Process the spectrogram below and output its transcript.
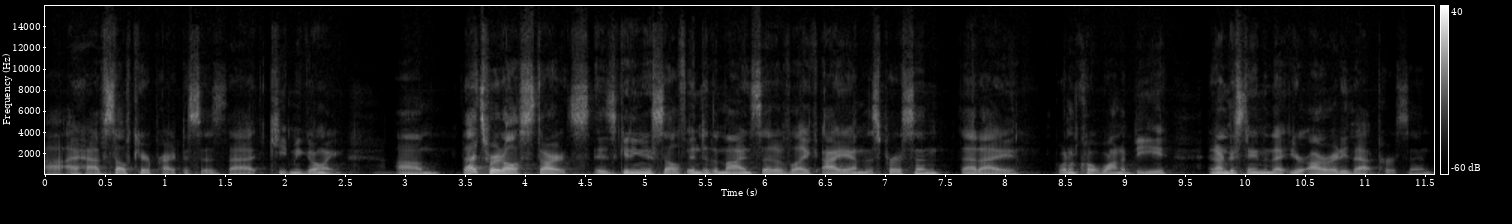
Uh, I have self care practices that keep me going. Um, that's where it all starts is getting yourself into the mindset of like I am this person that I quote unquote want to be, and understanding that you're already that person.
